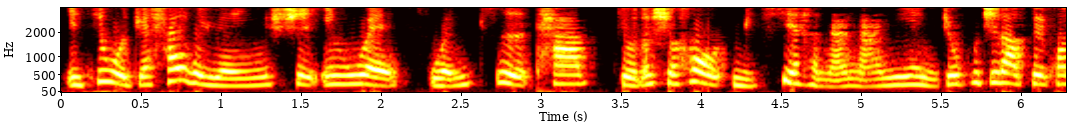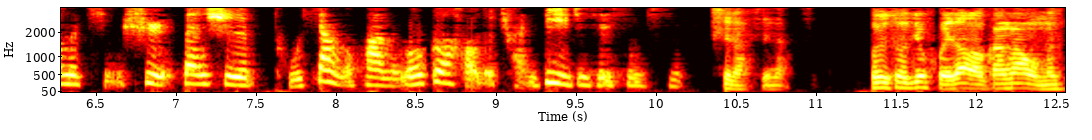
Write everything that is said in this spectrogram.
以及我觉得还有个原因是因为文字它有的时候语气很难拿捏，你就不知道对方的情绪，但是图像的话能够更好的传递这些信息。是的，是的，是的。所以说就回到了刚刚我们，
